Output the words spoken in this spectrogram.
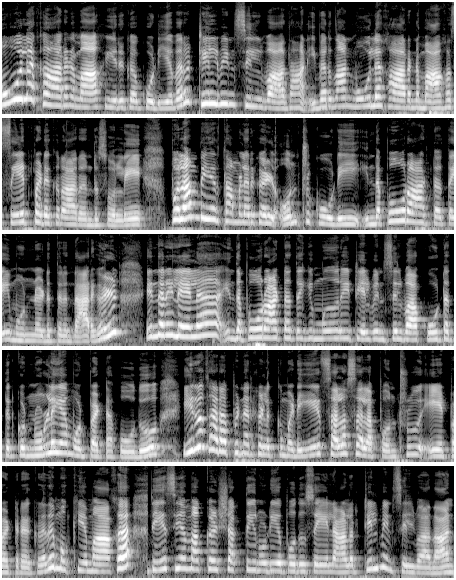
மூல காரணமாக இருக்கக்கூடியவர் டில்வின் சில்வா தான். இவர்தான் மூல காரணமாக செயற்படுகிறார் என்று சொல்லி புலம்பெயர் தமிழர்கள் ஒன்று கூடி இந்த போராட்டத்தை முன்னெடுத்திருந்தார்கள். இந்த நிலையில இந்த போராட்டத்தையும் மீறி டெல்வின் சில்வா கூட்டத்திற்கு நுழைய முற்பட்ட போது இருதரப்பினர்களுக்கும் இடையே சலசலப்பொன்று ஏற்பட்டிருக்கிறது. முக்கியமாக தேசிய மக்கள் சக்தியினுடைய பொதுச் செயலாளர் டில்வின் சில்வா தான்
